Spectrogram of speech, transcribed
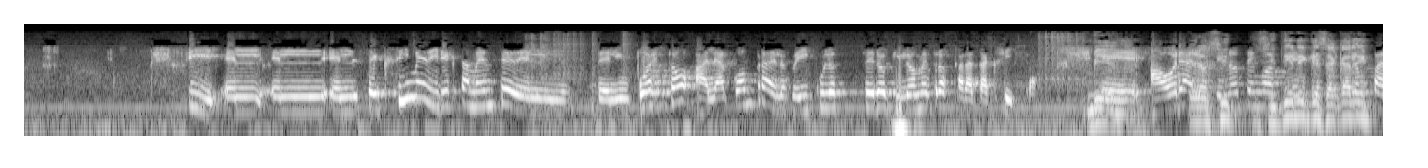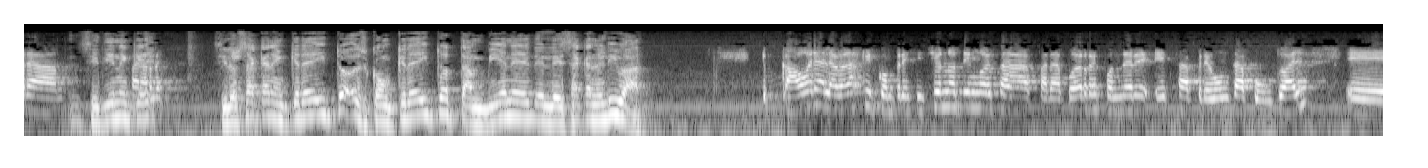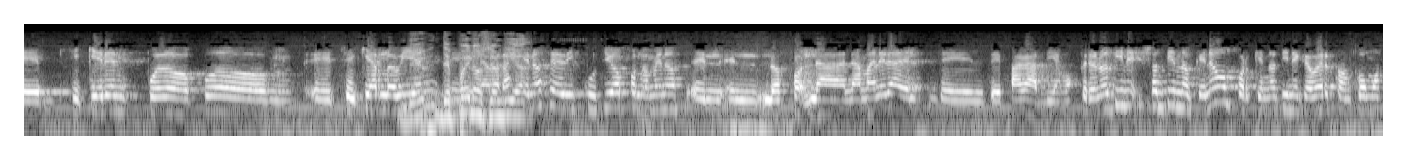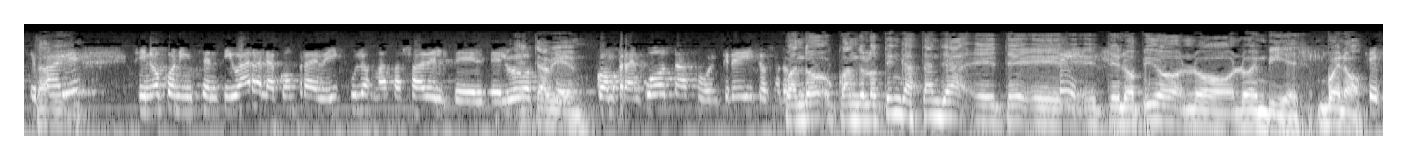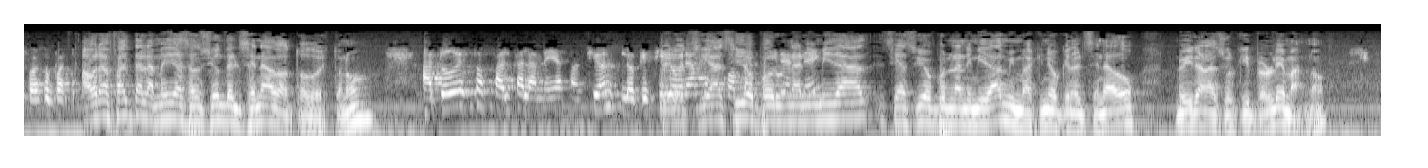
Sí, el, el, se exime directamente del, del impuesto a la compra de los vehículos cero kilómetros para taxistas. Bien. Eh, ahora lo que no tengo si tiene que sacar para si tiene que si lo sacan en crédito con crédito también le sacan el IVA. Ahora la verdad es que con precisión no tengo esa para poder responder esa pregunta puntual. Eh, si quieren puedo puedo eh, chequearlo bien. después eh, la verdad es que no se discutió por lo menos el, la, manera de, pagar, digamos. Pero no tiene, yo entiendo que no, porque no tiene que ver con cómo se pague sino con incentivar a la compra de vehículos más allá del, de, luego que compra en cuotas o en créditos. cuando cuando lo tengas tan ya eh, te, eh, te lo pido lo, lo envíes. Bueno. Sí, por supuesto. Ahora falta la media sanción del Senado a todo esto, ¿no? A todo esto falta la media sanción, lo que sí Pero logramos. Si ha sido por unanimidad, si ha sido por unanimidad, me imagino que en el Senado no irán a surgir problemas, ¿no?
